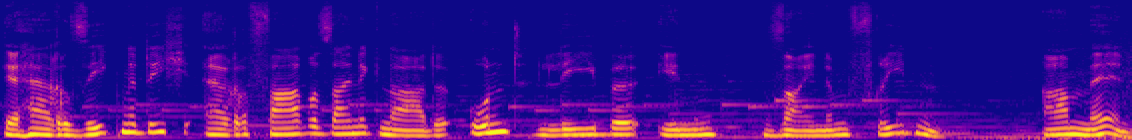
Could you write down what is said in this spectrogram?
Der Herr segne dich, erfahre seine Gnade und lebe in seinem Frieden. Amen.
